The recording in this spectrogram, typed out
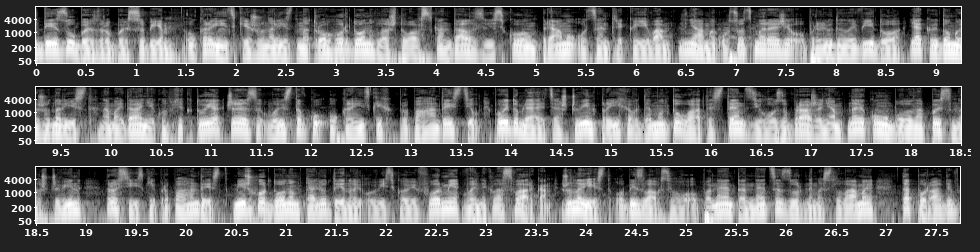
Йди зуби зроби собі. Український журналіст Дмитро Гордон влаштував скандал з військовим прямо у центрі Києва. Днями у соцмережі оприлюднили відео, як відомий журналіст на майдані конфліктує через виставку українських пропагандистів. Повідомляється, що він приїхав демонтувати стенд з його зображенням, на якому було написано, що він російський пропагандист. Між Гордоном та людиною у військовій формі виникла сварка. Журналіст обізвав свого опонента нецензурними словами та порадив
